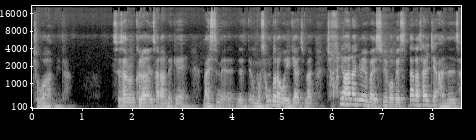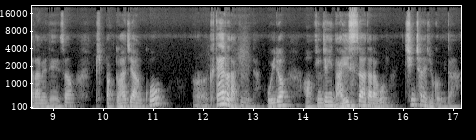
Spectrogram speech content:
좋아합니다. 세상은 그러한 사람에게 말씀에 뭐 성도라고 얘기하지만 전혀 하나님의 말씀의 법에 따라 살지 않는 사람에 대해서 핍박도 하지 않고 어, 그대로 놔둡니다. 오히려 어, 굉장히 나이스하다라고 칭찬해 줄 겁니다.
